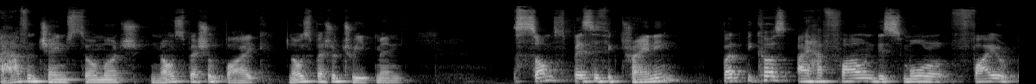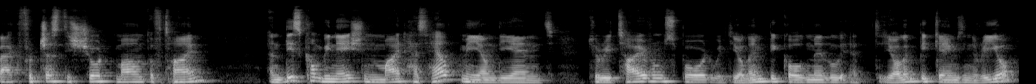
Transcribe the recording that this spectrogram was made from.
I haven't changed so much, no special bike, no special treatment, some specific training, but because I have found this small fire back for just a short amount of time, and this combination might has helped me on the end to retire from sport with the Olympic gold medal at the Olympic Games in Rio.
